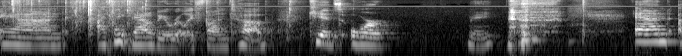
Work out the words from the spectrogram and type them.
And I think that'll be a really fun tub, kids or me. and uh,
